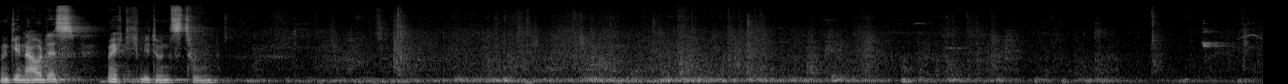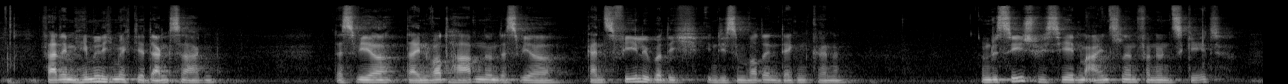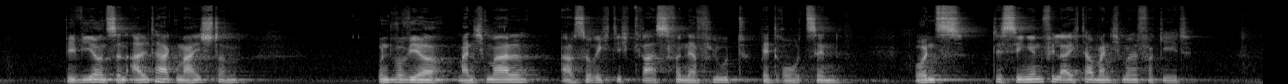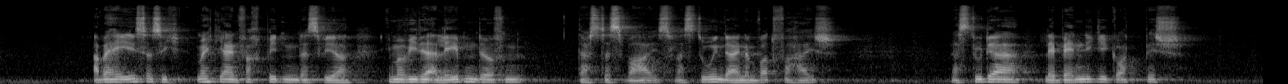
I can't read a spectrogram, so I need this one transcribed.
Und genau das möchte ich mit uns tun. Vater im Himmel, ich möchte dir Dank sagen, dass wir dein Wort haben und dass wir ganz viel über dich in diesem Wort entdecken können. Und du siehst, wie es jedem Einzelnen von uns geht, wie wir unseren Alltag meistern und wo wir manchmal auch so richtig krass von der Flut bedroht sind, wo uns das Singen vielleicht auch manchmal vergeht. Aber Herr Jesus, ich möchte dich einfach bitten, dass wir immer wieder erleben dürfen, dass das wahr ist, was du in deinem Wort verheißt, dass du der lebendige Gott bist,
